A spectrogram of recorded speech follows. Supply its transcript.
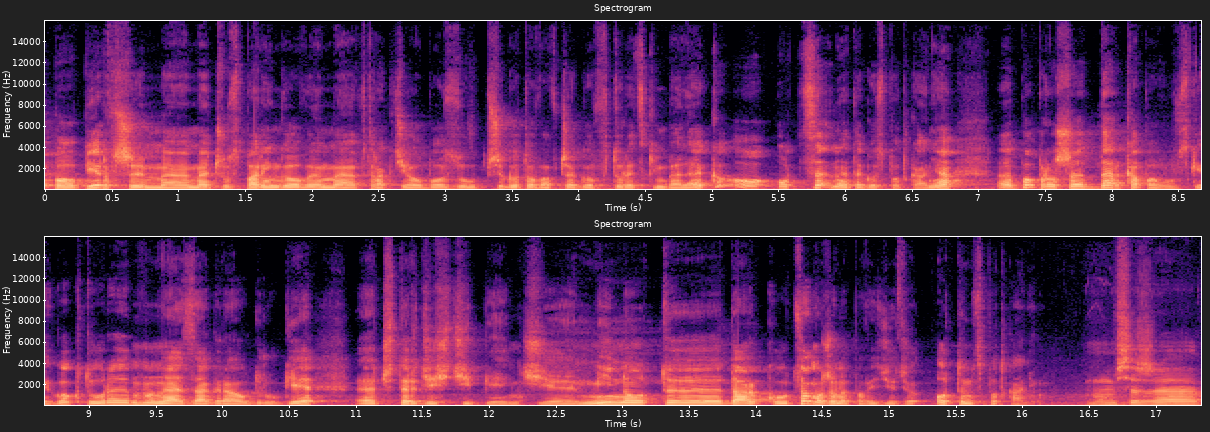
po pierwszym e, meczu sparingowym e, w trakcie obozu przygotowawczego w tureckim Belek. O ocenę tego spotkania e, poproszę Darka Pawłowskiego, który mm, zagrał drugie e, 45 minut. Darku, co możemy powiedzieć o, o tym spotkaniu? No myślę, że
